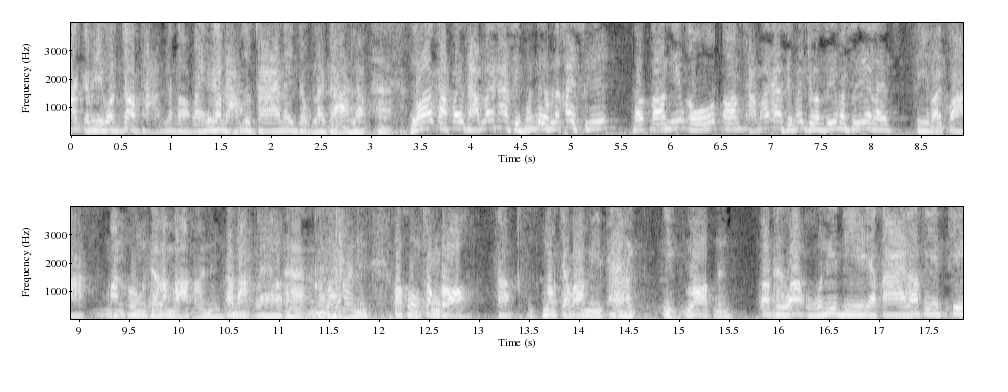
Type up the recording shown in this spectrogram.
มักจะมีคนชอบถามกันต่อไปนี่คำถามสุดท้ายในจบรายการแล้วฮะ รอกลับไปสามร้อยห้าสิบเหมือนเดิมแล้วค่อยซื้อ ตอนตอนนี้โอ้โหตอนสามร้อยห้าสิบไม่ชวนซื้อมาซื้ออะไรสี่ร้อยกว่า มันคงจะลำบากหน่อยหนึ่งลำบากแล้ว อ่าลำบากหน่อยหนึ่งก็คงต้องรอ ครับ นอกจากว่ามีแพนิคอีกรอบหนึ่ง ก็ถือว่าโอ้โหนี่ดีจะตายแล้วที่ที่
